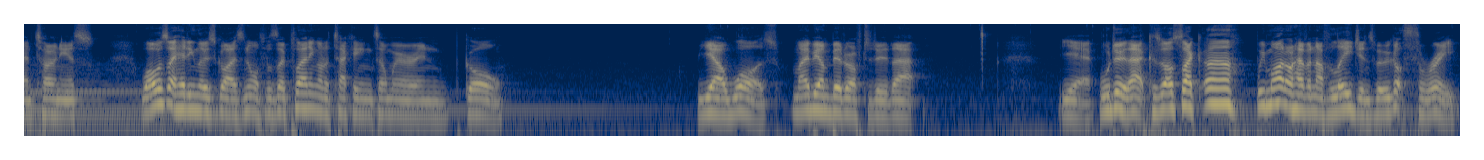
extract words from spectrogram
Antonius. Why was I heading those guys north? Was I planning on attacking somewhere in Gaul? Yeah, I was. Maybe I'm better off to do that. Yeah, we'll do that, because I was like, uh, we might not have enough legions, but we've got three.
